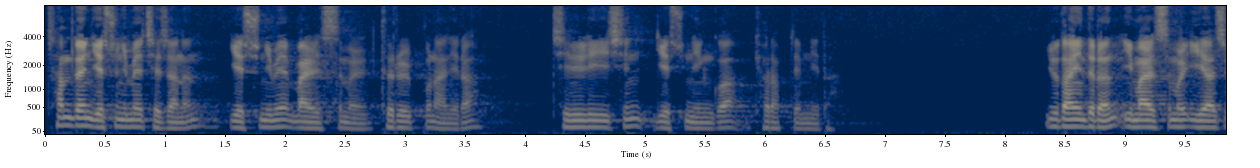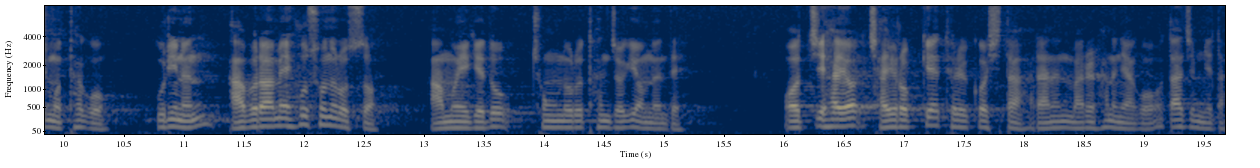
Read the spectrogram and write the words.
참된 예수님의 제자는 예수님의 말씀을 들을 뿐 아니라 진리이신 예수님과 결합됩니다. 유다인들은 이 말씀을 이해하지 못하고 우리는 아브라함의 후손으로서 아무에게도 종노릇 한 적이 없는데 어찌하여 자유롭게 될 것이다 라는 말을 하느냐고 따집니다.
